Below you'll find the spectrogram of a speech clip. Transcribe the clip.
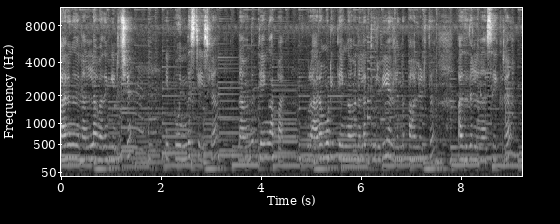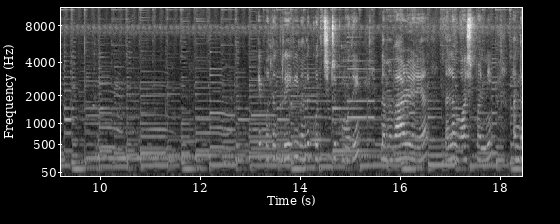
பாருங்க நல்லா வதங்கிடுச்சு. இப்போது இந்த ஸ்டேஜில் நான் வந்து தேங்காய் பால் ஒரு அரை மூடி தேங்காவை நல்லா துருவி அதுலேருந்து பால் எடுத்து அது இதில் நான் சேர்க்குறேன். இப்போ இந்த கிரேவி வந்து கொதிச்சுட்டு இருக்கும் போதே நம்ம வாழை இலையை நல்லா வாஷ் பண்ணி அந்த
